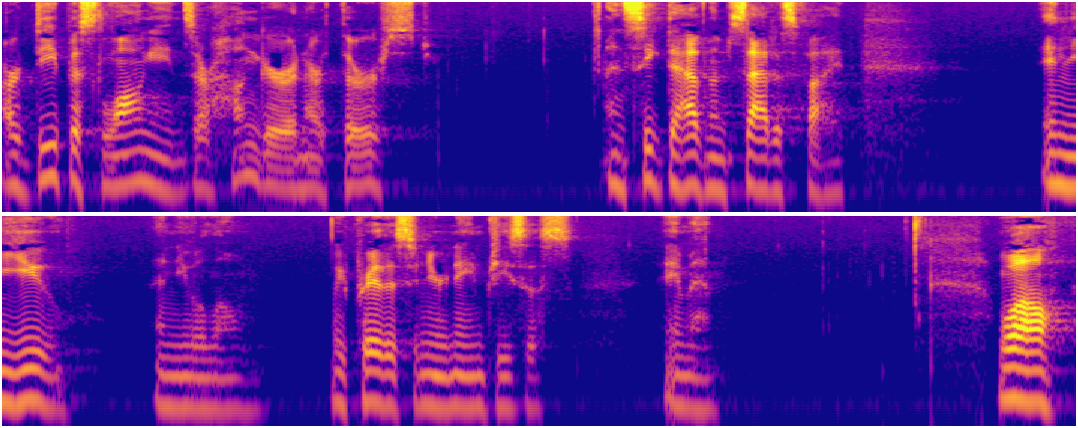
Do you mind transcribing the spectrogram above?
our deepest longings, our hunger, and our thirst, and seek to have them satisfied in you and you alone. We pray this in your name, Jesus. Amen. Well,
